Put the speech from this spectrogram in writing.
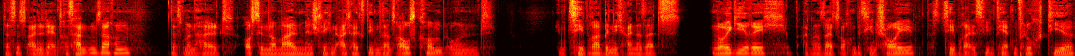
Das ist eine der interessanten Sachen, dass man halt aus dem normalen menschlichen Alltagsleben ganz rauskommt und im Zebra bin ich einerseits neugierig, andererseits auch ein bisschen scheu. Das Zebra ist wie ein Pferd ein Fluchttier.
